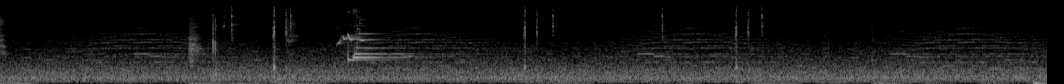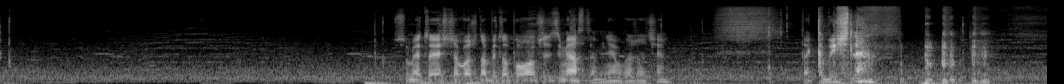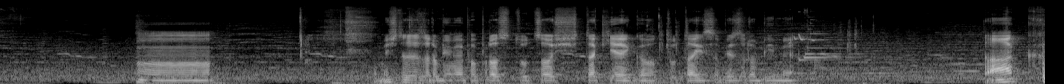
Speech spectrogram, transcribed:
W sumie to jeszcze można by to połączyć z miastem, nie uważacie? Tak myślę. Hmm. Myślę, że zrobimy po prostu coś takiego. Tutaj sobie zrobimy. Tak.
